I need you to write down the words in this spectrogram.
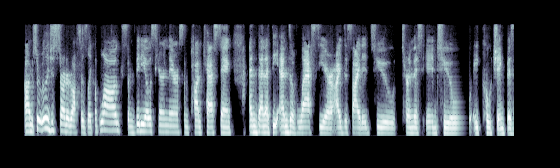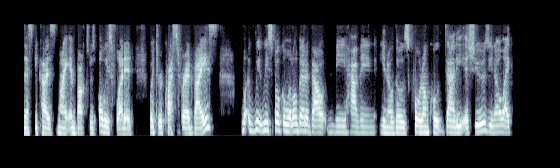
Um, so it really just started off as like a blog, some videos here and there, some podcasting. And then at the end of last year, I decided to turn this into a coaching business because my inbox was always flooded with requests for advice we, we spoke a little bit about me having you know those quote unquote daddy issues. You know like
